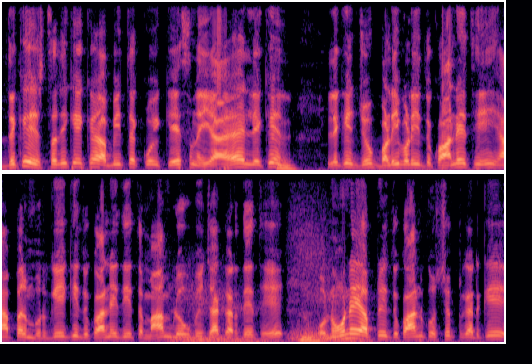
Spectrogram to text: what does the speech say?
देखिए इस तरीके का अभी तक कोई केस नहीं आया है लेकिन हम्म। लेकिन जो बड़ी बड़ी दुकानें थी यहाँ पर मुर्गे की दुकानें थी तमाम लोग बेचा करते थे। हम्म। उन्होंने अपनी दुकान को शिफ्ट करके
